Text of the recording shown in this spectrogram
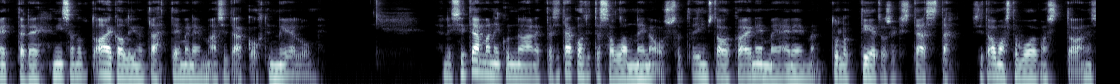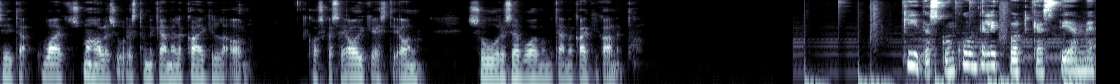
että ne niin sanotut aikalinjat lähtee menemään sitä kohti mieluummin. Eli sitä mä niin näen, että sitä kohti tässä ollaan menossa, että ihmiset alkaa enemmän ja enemmän tulla tietoiseksi tästä, sitä omasta voimastaan ja siitä vaikutusmahdollisuudesta, mikä meillä kaikilla on. Koska se oikeasti on suuri se voima, mitä me kaikki kannetaan. Kiitos kun kuuntelit podcastiamme.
